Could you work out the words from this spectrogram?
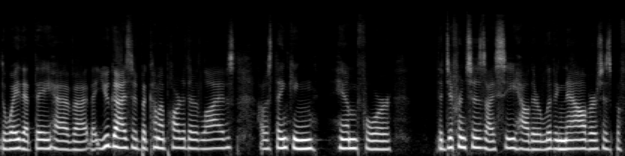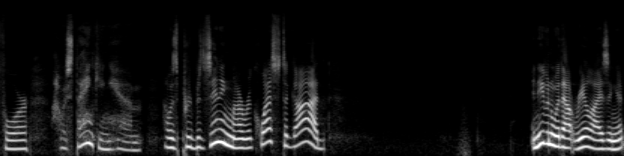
the way that they have, uh, that you guys have become a part of their lives. I was thanking him for the differences I see, how they're living now versus before. I was thanking him. I was presenting my request to God. And even without realizing it,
